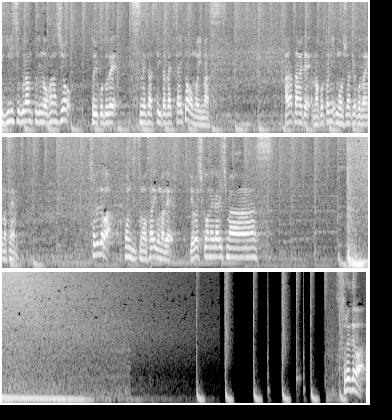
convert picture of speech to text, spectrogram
イギリスグランプリのお話をということで進めさせていただきたいと思います。改めて誠に申し訳ございません。それでは本日も最後までよろしくお願いします。それでは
